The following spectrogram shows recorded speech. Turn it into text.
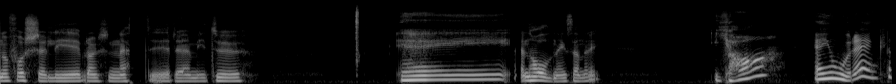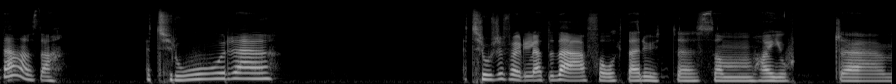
noe forskjell i bransjen etter eh, metoo? jeg, En holdningsendring? Ja, jeg gjorde egentlig det, altså. Jeg tror eh, Jeg tror selvfølgelig at det er folk der ute som har gjort eh,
